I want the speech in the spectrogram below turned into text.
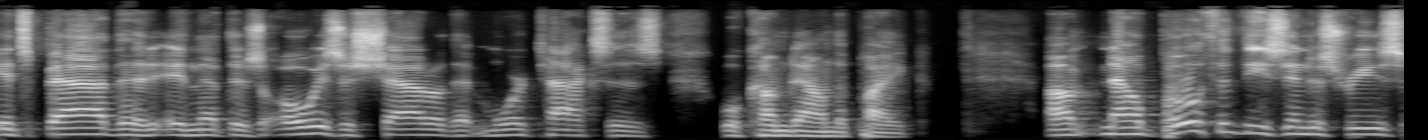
it's bad that in that there's always a shadow that more taxes will come down the pike. Um, now both of these industries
